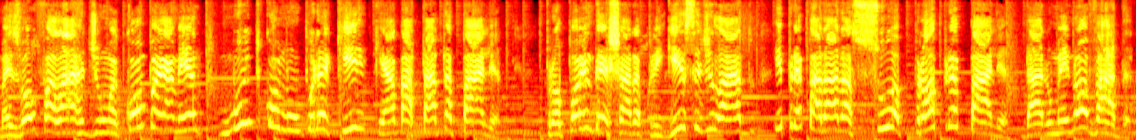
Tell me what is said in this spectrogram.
mas vou falar de um acompanhamento muito comum por aqui, que é a batata palha. Proponho deixar a preguiça de lado e preparar a sua própria palha, dar uma inovada.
